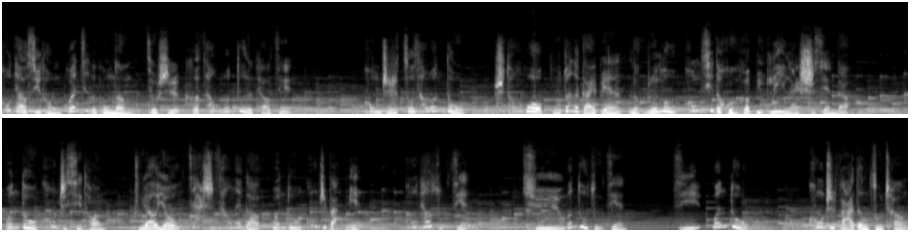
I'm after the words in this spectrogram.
空调系统关键的功能就是客舱温度的调节。控制座舱温度是通过不断的改变冷热路空气的混合比例来实现的。温度控制系统主要由驾驶舱内的温度控制板面、空调组件、区域温度组件及温度控制阀等组成。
